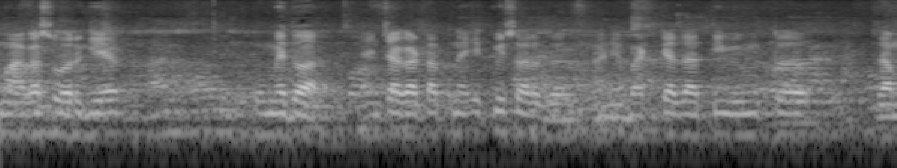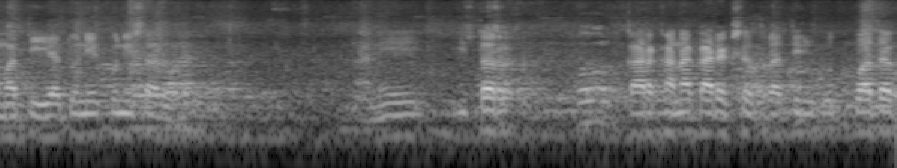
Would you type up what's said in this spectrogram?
मागासवर्गीय उमेदवार यांच्या गटातनं एकवीस अर्ज आणि भटक्या जाती विमुक्त जमाती यातून एकोणीस अर्ज. आणि इतर कारखाना कार्यक्षेत्रातील उत्पादक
